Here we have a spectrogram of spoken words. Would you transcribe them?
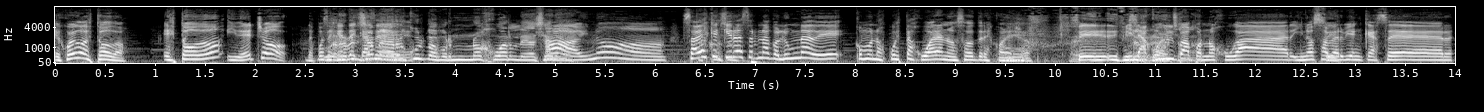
El juego es todo. Es todo y de hecho, después hay de gente repente que ya me hace... agarró culpa por no jugarle ayer. a- Ay, no. ¿Sabes que quiero hacer una columna de cómo nos cuesta jugar a nosotros con Uf, ellos? Sí, es Y difícil. la jugar, culpa por no jugar y no saber Sí. bien qué hacer.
